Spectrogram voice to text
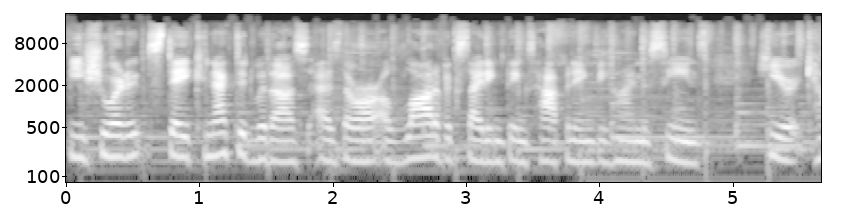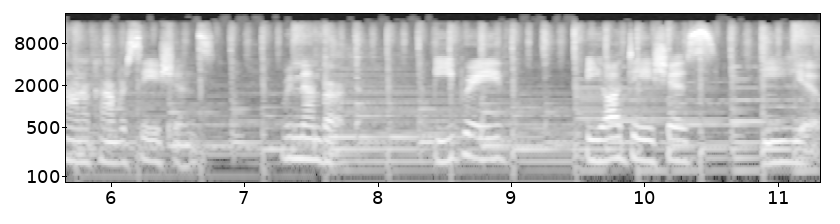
Be sure to stay connected with us as there are a lot of exciting things happening behind the scenes here at Counter Conversations. Remember, be brave, be audacious, be you.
